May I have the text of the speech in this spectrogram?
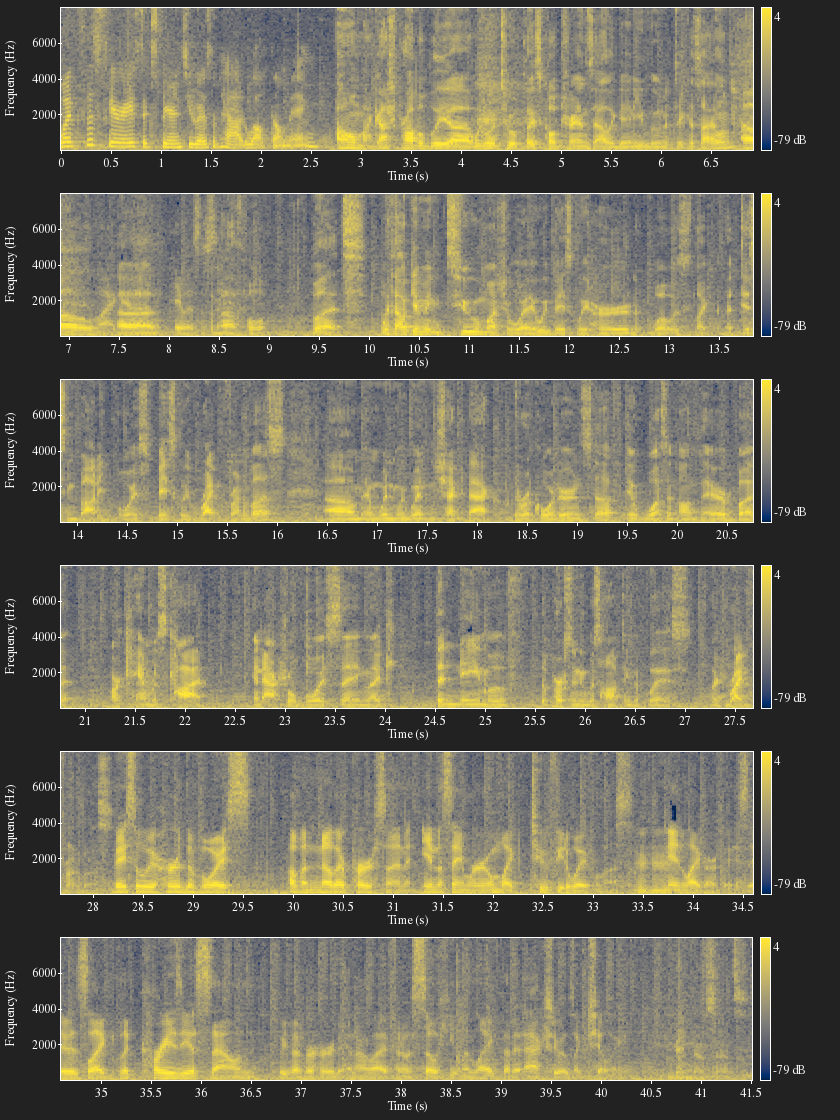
What's the scariest experience you guys have had while filming? Oh my gosh, probably uh, we went to a place called Trans Allegheny Lunatic Asylum. Oh my god, Uh, it was It's a mouthful. But without giving too much away, we basically heard what was like a disembodied voice basically right in front of us. Um, and when we went and checked back the recorder and stuff, it wasn't on there, but our cameras caught an actual voice saying like the name of the person who was haunting the place, like right in front of us. Basically, we heard the voice of another person in the same room, like two feet away from us, Mm-hmm. in like our face. It was like the craziest sound we've ever heard in our life, and it was so human-like that it actually was like chilling. It made no sense.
